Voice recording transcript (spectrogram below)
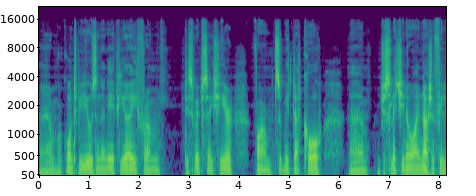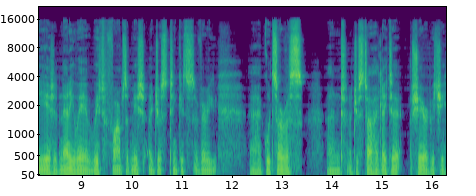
Um, we're going to be using an API from this website here, formsubmit.co. Um, just to let you know I'm not affiliated in any way with FormSubmit. I just think it's a very uh, good service and I just thought I'd like to share it with you.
